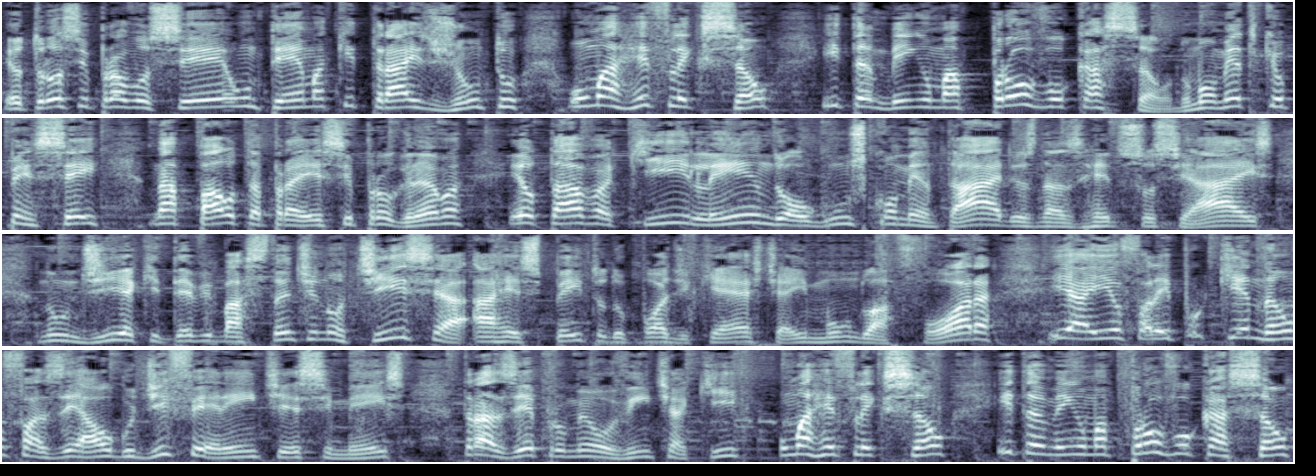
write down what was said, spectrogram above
Eu trouxe para você um tema que traz junto uma reflexão e também uma provocação. No momento que eu pensei na pauta para esse programa, eu estava aqui lendo alguns comentários nas redes sociais, num dia que teve bastante notícia a respeito do podcast aí mundo afora, e aí eu falei, por que não fazer algo diferente esse mês, trazer para o meu ouvinte aqui uma reflexão e também uma provocação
